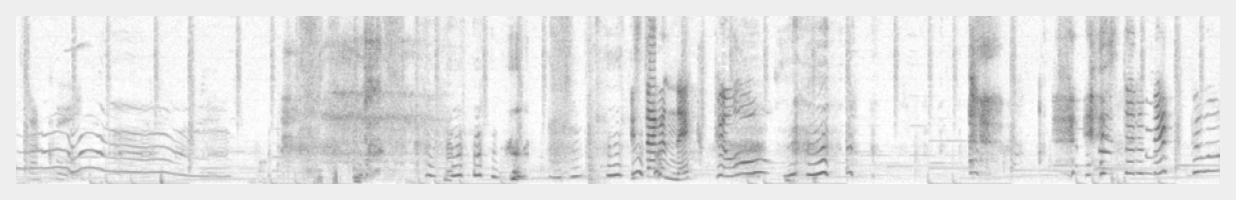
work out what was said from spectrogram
It's not cool. Is that a neck pillow? Is that a neck pillow?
